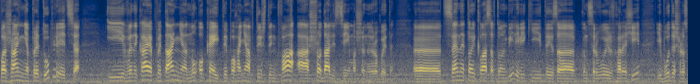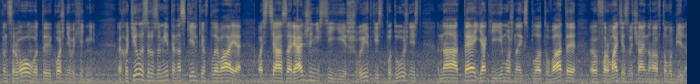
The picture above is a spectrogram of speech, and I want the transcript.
бажання притуплюється. І виникає питання: ну окей, ти поганяв тиждень-два, а що далі з цією машиною робити? Е, це не той клас автомобілів, які ти законсервуєш в гаражі і будеш розконсервовувати кожні вихідні. Е, Хотілося зрозуміти, наскільки впливає ось ця зарядженість її, швидкість, потужність на те, як її можна експлуатувати е, в форматі звичайного автомобіля.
